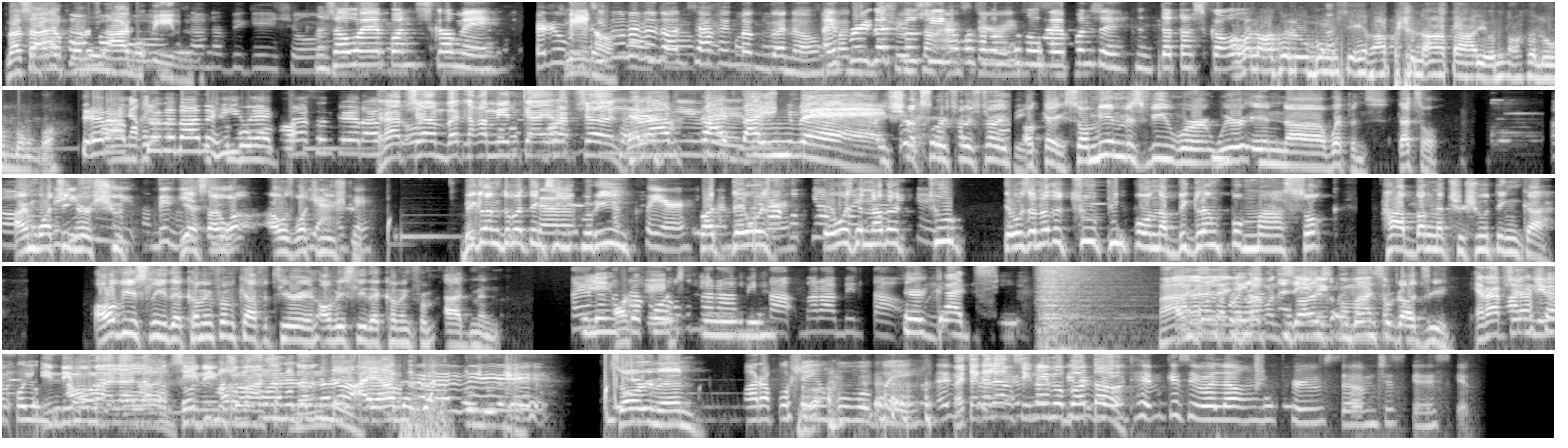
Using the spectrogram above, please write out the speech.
Nasa ano po sa admin. Sa navigation. Nasa weapons kami. Pero Sino? sino nanonood sa akin mag, ano, I forgot mag-shoot kung ng sino kasama ko sa asteroids? weapons eh. Nagtatask ako. Ako nakasalubong ko si Eruption ata yun, nakasalubong ko. Si Eruption na nanahimik. Bumaba. Nasaan kay Eruption? Eruption! Ba't nakamute ka, Eruption? Eruption tahimik! Hey, shucks, sorry, sorry, sorry. Okay, so me and Miss V were we're in uh, weapons. That's all. Oh, I'm watching her shoot. see- Did you Yes, I, wa- I was watching Yeah, you shoot. okay. Biglang dumating si So, Yuri. I'm clear. But I'm there was clear. Takot nga there was another eh. two there was another two people na biglang pumasok habang nagshooting ka. Obviously, they're coming from cafeteria and obviously they're coming from admin. Feeling ko po Kung maraming, si ta maraming tao. Sir eh. Gadsy. Maalala I'm niyo ba kung sino guys, yung I'm going pumasok? for Godzi. Eruption, Para hindi, siya mo- po yung- hindi mo maalala kung sino yung pumasok doon? Ano, I have a! Sorry, man. Para po siya yung bumaba eh. Ay, teka lang, sino yung boboto? vote him kasi walang proof, so I'm just gonna skip.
